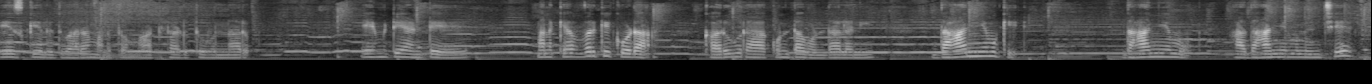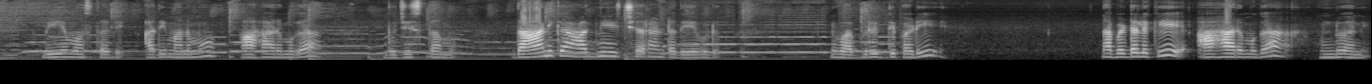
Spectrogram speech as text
ఏస్కేలు ద్వారా మనతో మాట్లాడుతూ ఉన్నారు. ఏమిటి అంటే మనకెవ్వరికి కూడా కరువు రాకుండా ఉండాలని ధాన్యముకి ధాన్యము ఆ ధాన్యము నుంచే బియ్యం వస్తుంది. అది మనము ఆహారముగా భుజిస్తాము. దానికి ఆజ్ఞ ఇచ్చారంట దేవుడు. నువ్వు అభివృద్ధి పడి నా బిడ్డలకి ఆహారముగా ఉండు అని.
